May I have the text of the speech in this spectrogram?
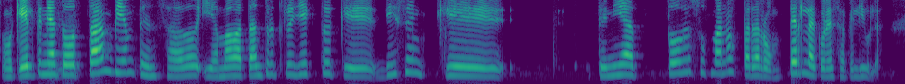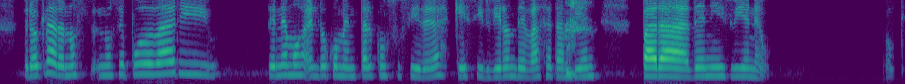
Como que él tenía todo tan bien pensado y amaba tanto el proyecto que dicen que tenía todo en sus manos para romperla con esa película. Pero claro, no, no se pudo dar y tenemos el documental con sus ideas que sirvieron de base también para Denis Villeneuve. Ok.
